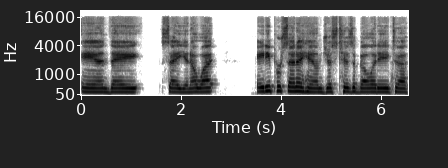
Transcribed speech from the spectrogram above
and they say, you know what, 80% of him, just his ability to,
